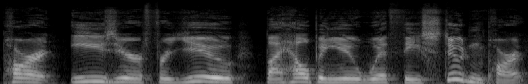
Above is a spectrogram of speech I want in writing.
part easier for you by helping you with the student part.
